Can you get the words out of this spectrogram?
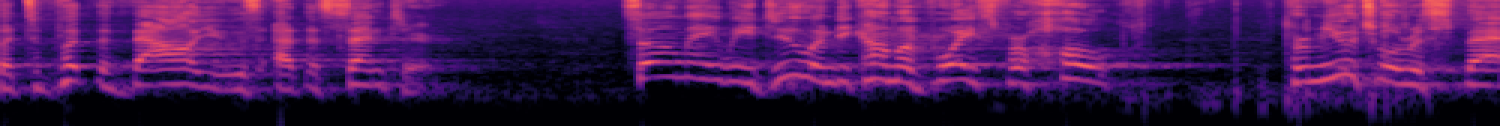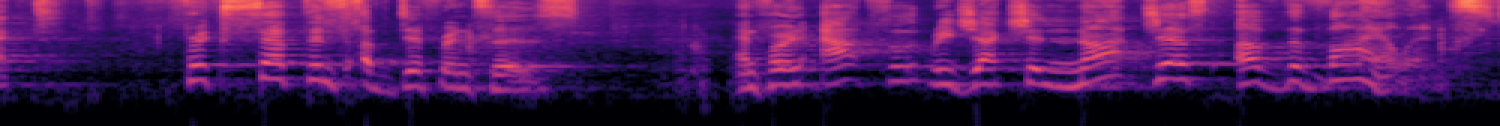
but to put the values at the center. So may we do and become a voice for hope, for mutual respect, for acceptance of differences, and for an absolute rejection not just of the violence,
